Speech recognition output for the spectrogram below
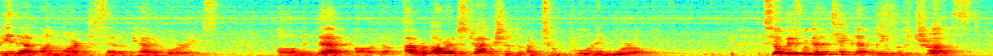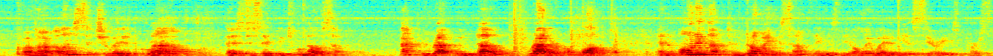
be that unmarked set of categories um, that uh, our, our abstractions are too poor in world. So if we're going to take that leap of trust from our own situated ground, that is to say we do know something. In fact, we, we know rather a lot. And owning up to knowing something is the only way to be a serious person.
